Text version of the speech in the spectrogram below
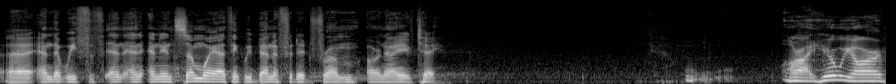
Uh, and that we, and, and, and in some way, I think we benefited from our naivete. All right, here we are.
